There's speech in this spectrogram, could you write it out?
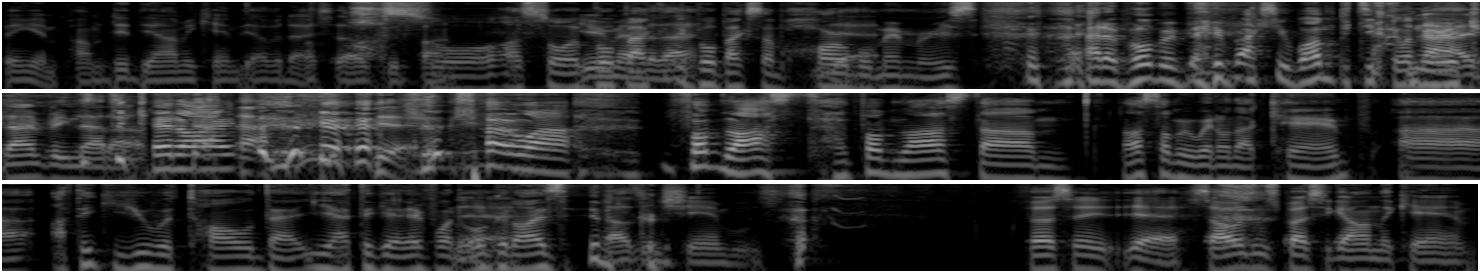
been getting pumped. Did the army camp the other day, so that I was good fun. saw, I saw. It You brought back. remember It brought back some horrible Yeah. memories, and it brought me actually one particular. No, memory. don't bring that up. Can I? So uh, from last from last um, last time we went on that camp, uh, I think you were told that you had to get everyone Yeah, organised. I was in shambles. First thing, yeah. So I wasn't supposed to go on the camp.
